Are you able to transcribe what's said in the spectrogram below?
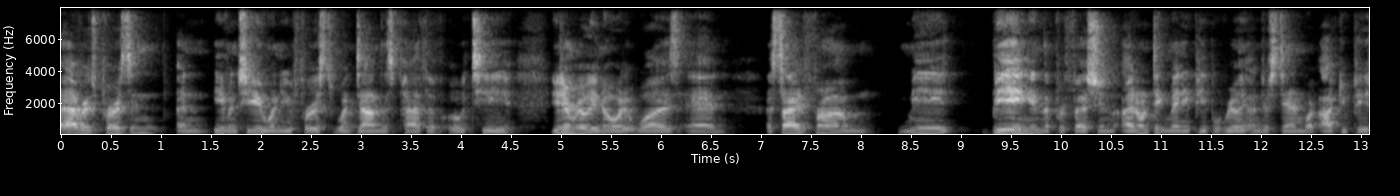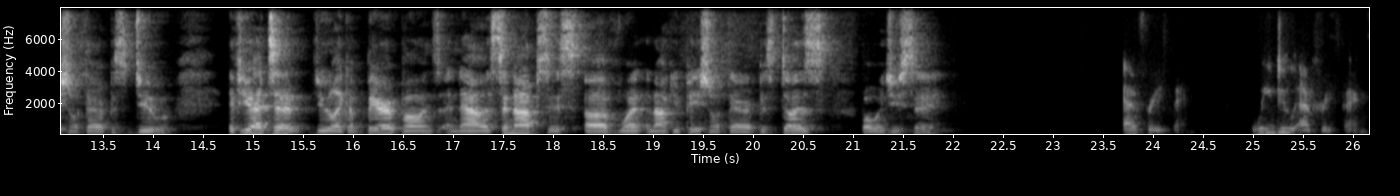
average person, and even to you when you first went down this path of OT, you didn't really know what it was. And aside from me being in the profession, I don't think many people really understand what occupational therapists do. If you had to do like a bare bones analysis, synopsis of what an occupational therapist does, what would you say? Everything. We do everything.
